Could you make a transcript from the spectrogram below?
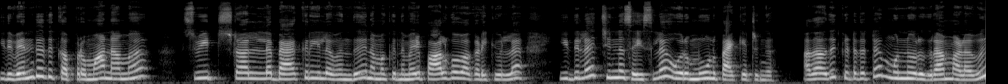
இது வெந்ததுக்கு அப்புறமா நம்ம ஸ்வீட் ஸ்டாலில் பேக்கரியில் வந்து நமக்கு இந்த மாதிரி பால்கோவா கிடைக்கும்ல இதில் சின்ன சைஸில் ஒரு மூணு பேக்கெட்டுங்க அதாவது கிட்டத்தட்ட முந்நூறு கிராம் அளவு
